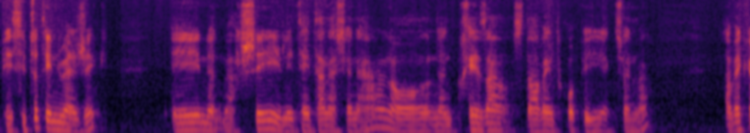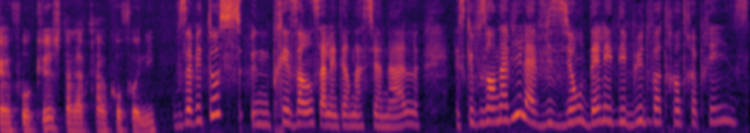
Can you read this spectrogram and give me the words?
Puis c'est tout est nuagique. Et notre marché, il est international. On a une présence dans 23 pays actuellement, avec un focus dans la francophonie. Vous avez tous une présence à l'international. Est-ce que vous en aviez la vision dès les débuts de votre entreprise?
